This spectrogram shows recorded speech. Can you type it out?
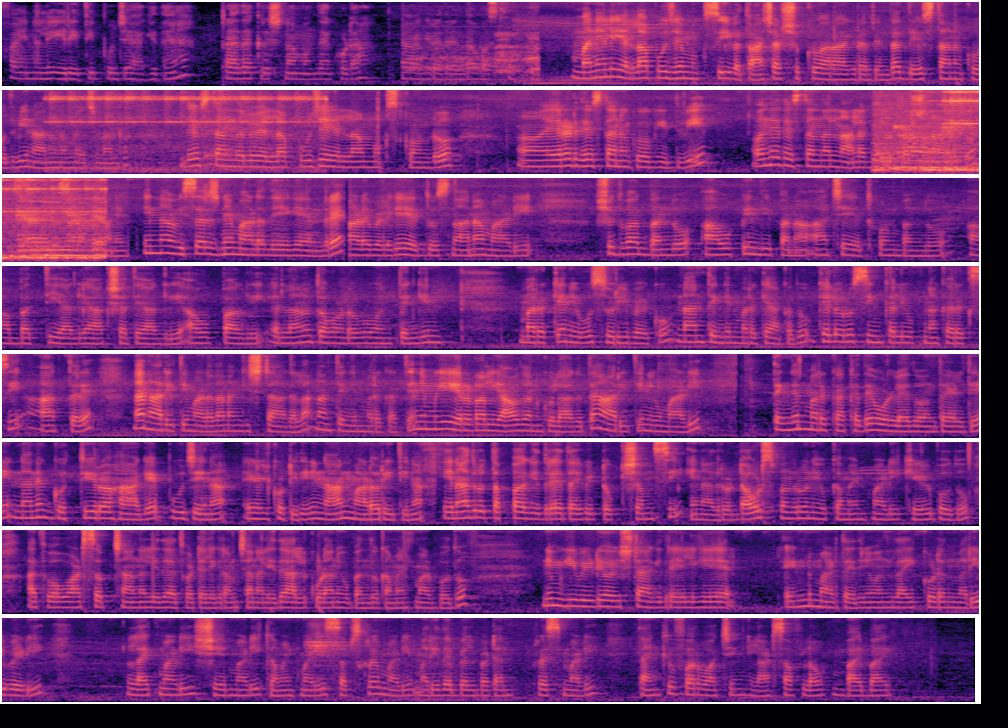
ಫೈನಲಿ ಈ ರೀತಿ ಪೂಜೆ ಆಗಿದೆ. ರಾಧಾಕೃಷ್ಣ ಮುಂದೆ ಕೂಡ ಆಗಿರೋದ್ರಿಂದ ವಸ್ತು ಮನೇಲಿ ಎಲ್ಲ ಪೂಜೆ ಮುಗಿಸಿ ಇವತ್ತು ಆಷಾಢ ಶುಕ್ರವಾರ ಆಗಿರೋದ್ರಿಂದ ದೇವಸ್ಥಾನಕ್ಕೆ ಹೋದ್ವಿ ನಾನು ನಮ್ಮ ಯಜಮಾನರು. ದೇವಸ್ಥಾನದಲ್ಲೂ ಎಲ್ಲ ಪೂಜೆ ಎಲ್ಲ ಮುಗಿಸ್ಕೊಂಡು ಎರಡು ದೇವಸ್ಥಾನಕ್ಕೆ ಹೋಗಿದ್ವಿ. ಒಂದೇ ದೇವಸ್ಥಾನದಲ್ಲಿ ನಾಲ್ಕು ದೇವ್ರ ದರ್ಶನ ಆಯಿತು. ಇನ್ನು ವಿಸರ್ಜನೆ ಮಾಡೋದು ಹೇಗೆ ಅಂದರೆ ನಾಳೆ ಬೆಳಗ್ಗೆ ಎದ್ದು ಸ್ನಾನ ಮಾಡಿ ಶುದ್ಧವಾಗಿ ಬಂದು ಆ ಉಪ್ಪಿನ ದೀಪನ ಆಚೆ ಎತ್ಕೊಂಡು ಬಂದು, ಆ ಬತ್ತಿ ಆಗಲಿ ಅಕ್ಷತೆ ಆಗಲಿ, ಆ ಉಪ್ಪಾಗಲಿ ಎಲ್ಲನೂ ತೊಗೊಂಡೋಗಿ, ಒಂದು ತೆಂಗಿನ ಮರಕ್ಕೆ ನೀವು ಸುರಿಬೇಕು. ನಾನು ತೆಂಗಿನ ಮರಕ್ಕೆ ಹಾಕೋದು. ಕೆಲವರು ಸಿಂಕಲ್ಲಿ ಉಪ್ಪನ್ನ ಕರಗಿಸಿ ಹಾಕ್ತಾರೆ. ನಾನು ಆ ರೀತಿ ಮಾಡಲ್ಲ ನನಗೆ ಇಷ್ಟ ಆಗಲ್ಲ. ನಾನು ತೆಂಗಿನ ಮರಕ್ಕೆ ಹಾಕ್ತೀನಿ. ನಿಮಗೆ ಎರಡರಲ್ಲಿ ಯಾವ್ದು ಅನುಕೂಲ ಆಗುತ್ತೆ, ಆ ರೀತಿ ನೀವು ಮಾಡಿ. ತೆಂಗಿನ ಮರಕ್ಕೆ ಹಾಕೋದೆ ಒಳ್ಳೆಯದು ಅಂತ ಹೇಳ್ತೀನಿ. ನನಗೆ ಗೊತ್ತಿರೋ ಹಾಗೆ ಪೂಜೆನ ಹೇಳ್ಕೊಟ್ಟಿದ್ದೀನಿ ನಾನು ಮಾಡೋ ರೀತಿನ. ಏನಾದರೂ ತಪ್ಪಾಗಿದ್ದರೆ ದಯವಿಟ್ಟು ಕ್ಷಮಿಸಿ. ಏನಾದರೂ ಡೌಟ್ಸ್ ಬಂದರೂ ನೀವು ಕಮೆಂಟ್ ಮಾಡಿ ಕೇಳ್ಬೋದು. ಅಥವಾ ವಾಟ್ಸಪ್ ಚಾನಲ್ ಇದೆ ಅಥವಾ ಟೆಲಿಗ್ರಾಮ್ ಚಾನಲ್ ಇದೆ, ಅಲ್ಲಿ ಕೂಡ ನೀವು ಬಂದು ಕಮೆಂಟ್ ಮಾಡ್ಬೋದು. ನಿಮ್ಗೆ ಈ ವಿಡಿಯೋ ಇಷ್ಟ ಆಗಿದರೆ ಇಲ್ಲಿಗೆ ಎಂಡ್ ಮಾಡ್ತಾಯಿದ್ದೀನಿ ಒಂದು ಲೈಕ್ ಕೊಡೋದು ಮರಿಬೇಡಿ. ಲೈಕ್ ಮಾಡಿ, ಶೇರ್ ಮಾಡಿ, ಕಮೆಂಟ್ ಮಾಡಿ, ಸಬ್ಸ್ಕ್ರೈಬ್ ಮಾಡಿ, ಮರಿದೆ ಬೆಲ್ ಬಟನ್ ಪ್ರೆಸ್ ಮಾಡಿ. Thank you for watching. Lots of love. Bye bye.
